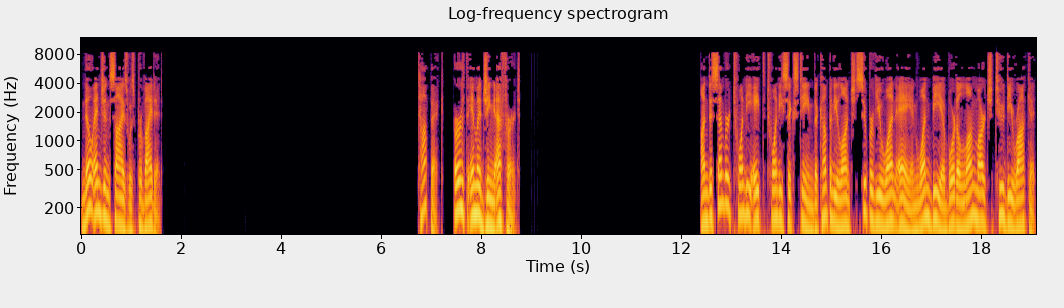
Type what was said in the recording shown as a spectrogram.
No engine size was provided. Earth imaging effort On December 28, 2016 the company launched SuperView 1A and 1B aboard a Long March 2D rocket,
